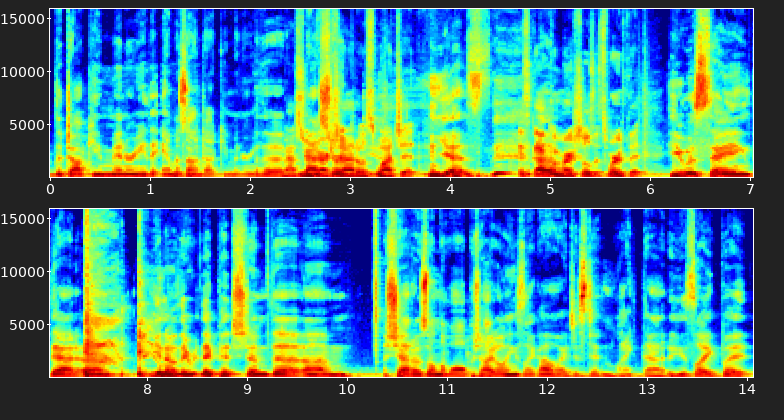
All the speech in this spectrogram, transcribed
the documentary, the Amazon documentary, the Master, of Dark Shadows, watch it. yes, It's got Um, commercials, it's worth it. he was saying that um, you know they they pitched him the um, Shadows on the Wall title, and he's like, oh, I just didn't like that. He's like, but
